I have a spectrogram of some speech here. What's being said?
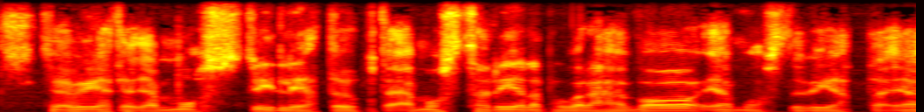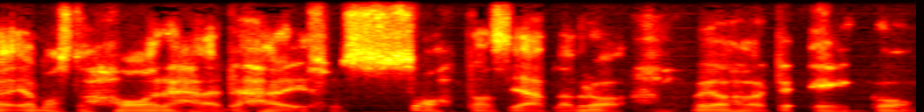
Så jag vet att jag måste leta upp det. Jag måste ta reda på vad det här var. Jag måste veta. Jag, jag måste ha det här. Det här är så satans jävla bra. Och jag har hört det en gång.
